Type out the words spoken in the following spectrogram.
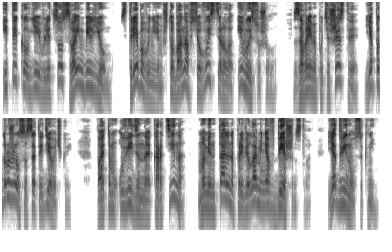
и тыкал ей в лицо своим бельем с требованием, чтобы она все выстирала и высушила. За время путешествия я подружился с этой девочкой, поэтому увиденная картина моментально привела меня в бешенство. Я двинулся к ним.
